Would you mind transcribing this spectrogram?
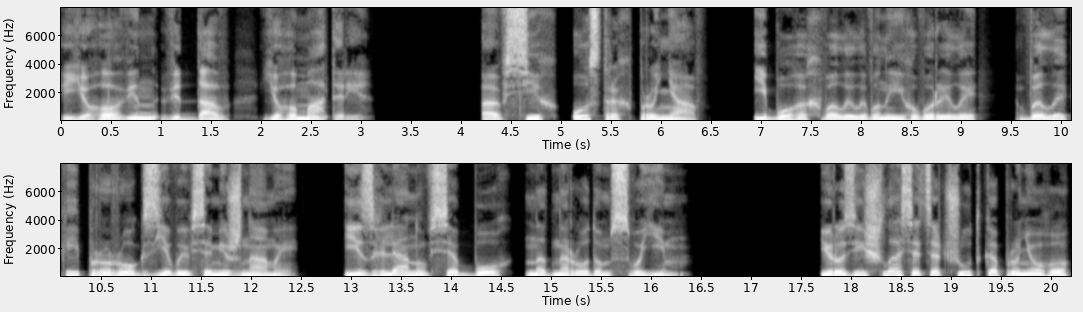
і його він віддав його матері. А всіх острах пройняв, і Бога хвалили вони й говорили Великий пророк з'явився між нами, і зглянувся Бог над народом своїм. І розійшлася ця чутка про нього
